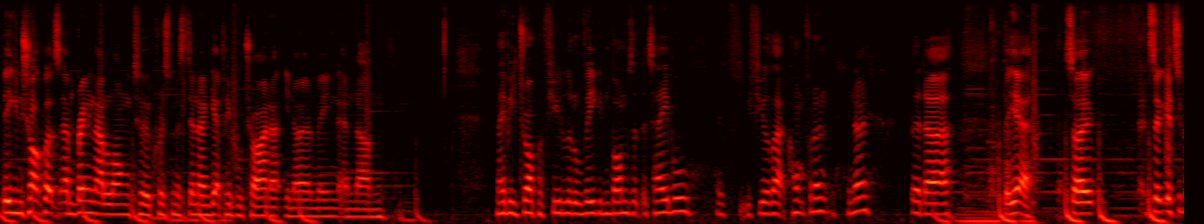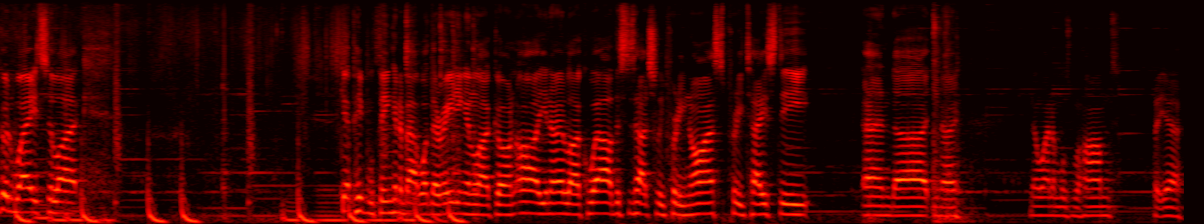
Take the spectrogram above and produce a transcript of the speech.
Vegan chocolates and bring that along to a Christmas dinner and get people trying it, you know what I mean? And um, maybe drop a few little vegan bombs at the table if you feel that confident, you know? But, uh, but yeah, so it's a, it's a good way to like get people thinking about what they're eating and like going, oh, you know, like, wow, this is actually pretty nice, pretty tasty. And, uh, you know, no animals were harmed. But yeah,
